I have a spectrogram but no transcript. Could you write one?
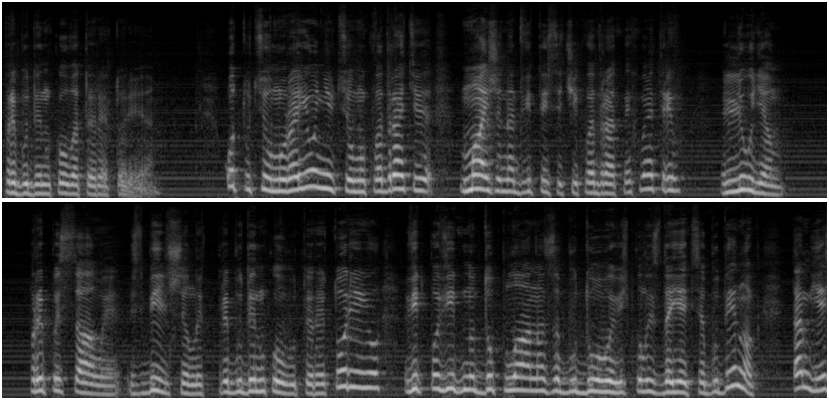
прибудинкова територія. От у цьому районі, в цьому квадраті, майже на 2000 квадратних метрів людям приписали, збільшили прибудинкову територію відповідно до плану забудови. Коли здається будинок, там є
